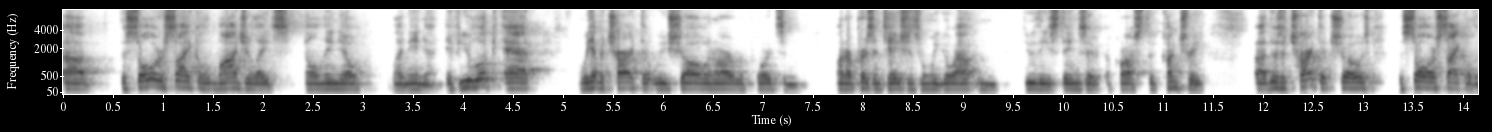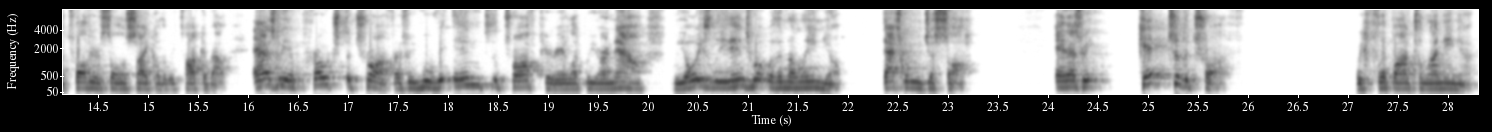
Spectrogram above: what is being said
uh, the solar cycle modulates El Nino, La Nina. If you look at, we have a chart that we show in our reports and on our presentations when we go out and do these things across the country. Uh, there's a chart that shows the solar cycle, the 12 year solar cycle that we talk about. As we approach the trough, as we move into the trough period like we are now, we always lead into it with an El Nino. That's what we just saw. And as we get to the trough, we flip on to La Nina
